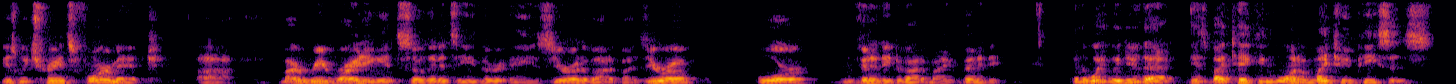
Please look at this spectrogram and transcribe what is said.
is we transform it uh, by rewriting it so that it's either a 0 divided by 0 or infinity divided by infinity. And the way we do that is by taking one of my two pieces,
